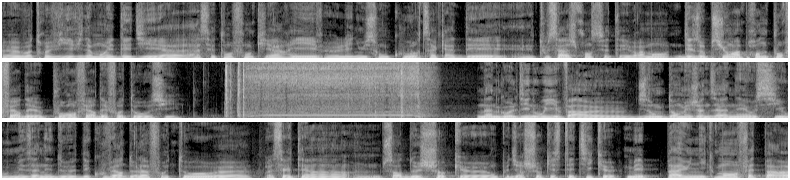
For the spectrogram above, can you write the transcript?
euh, votre vie évidemment est dédiée à, cet enfant qui arrive. les nuits sont courtes, saccadées et tout ça. Je pense c'était vraiment des options à prendre pour faire pour en faire des photos aussi. Nan Goldin, oui. Enfin, euh, disons que dans mes jeunes années aussi, ou mes années de découverte de la photo, euh, bah, ça a été un, une sorte de choc, euh, on peut dire choc esthétique, mais pas uniquement en fait par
